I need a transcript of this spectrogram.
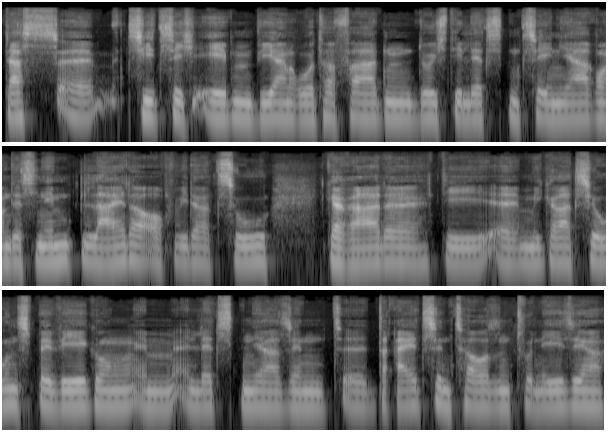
das äh, zieht sich eben wie ein roter Faden durch die letzten zehn Jahre. Und es nimmt leider auch wieder zu. Gerade die äh, Migrationsbewegung im letzten Jahr sind äh, 13.000 Tunesier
